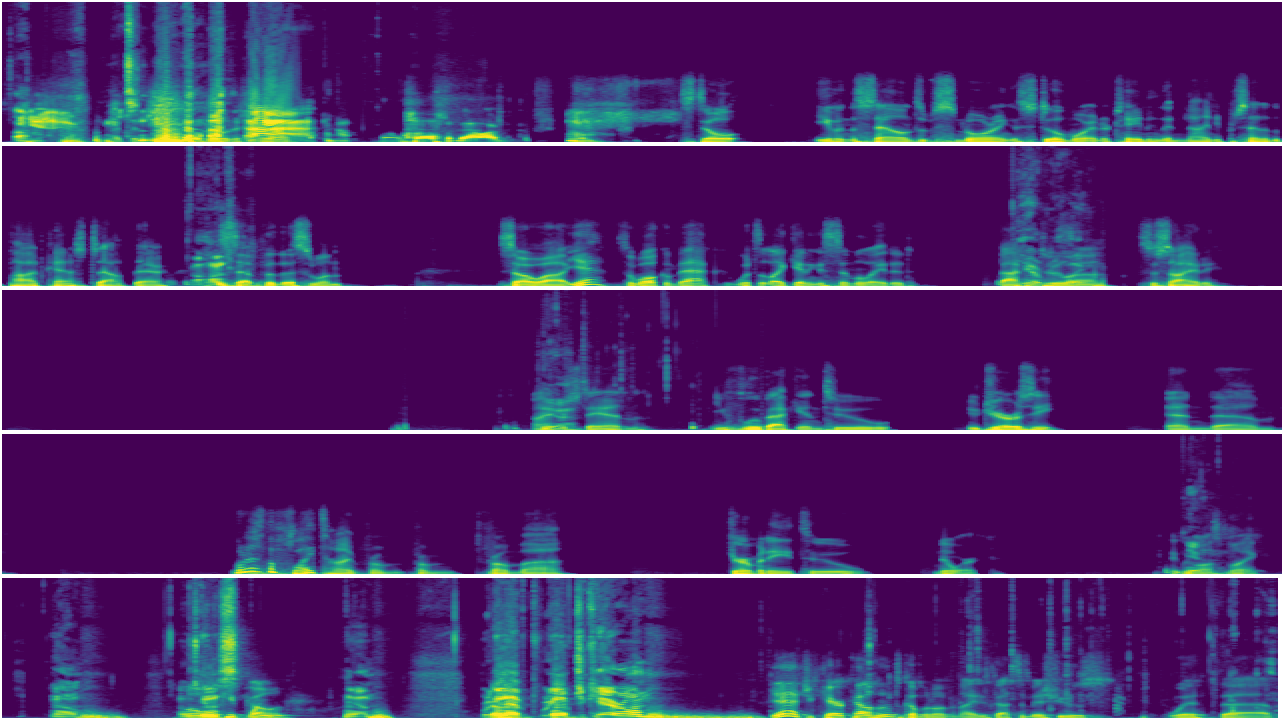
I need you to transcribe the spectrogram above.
Ah, oh, that's Doing a a, ah. no, I'm, Still, even the sounds of snoring is still more entertaining than 90% of the podcasts out there, hundred. except for this one. So, uh, yeah, so welcome back. What's it like getting assimilated back Yeah, into really. uh, society? I Yeah. understand you flew back into New Jersey, and um, what is the flight time from from from uh, Germany to Newark? I think we Yeah. lost Mike. Oh, I was Well, gonna we'll s- keep going. Yeah, we're Go gonna ahead. have we're gonna have Jacare on. Yeah, Jacare Calhoun's coming on tonight. He's got some issues with uh,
